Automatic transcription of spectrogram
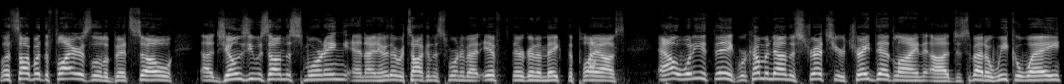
let's talk about the Flyers a little bit. So, uh, Jonesy was on this morning, and I know they were talking this morning about if they're going to make the playoffs. Al, what do you think? We're coming down the stretch here. Trade deadline uh, just about a week away.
